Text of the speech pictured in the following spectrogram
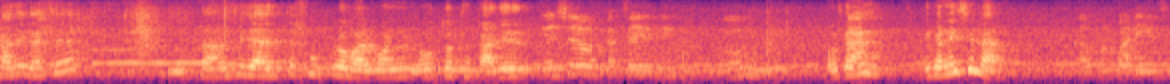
কাজে গেছে। তা আমি বলছি, আজ তো শুক্রবার বন ও তো কাজে এসে ওর কাছে দেখি। ও ওর কাছে এখানেই ছিল? তারপর বাড়ি গেছি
